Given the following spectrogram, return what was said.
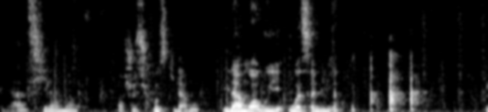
Il y a un cylindre je suppose qu'il a à moi. Il a à moi ou, ou à Sabine.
